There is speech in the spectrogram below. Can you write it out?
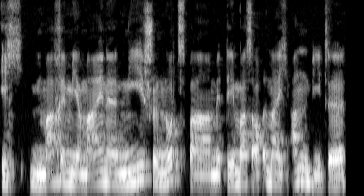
ich mache mir meine Nische nutzbar mit dem, was auch immer ich anbiete,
